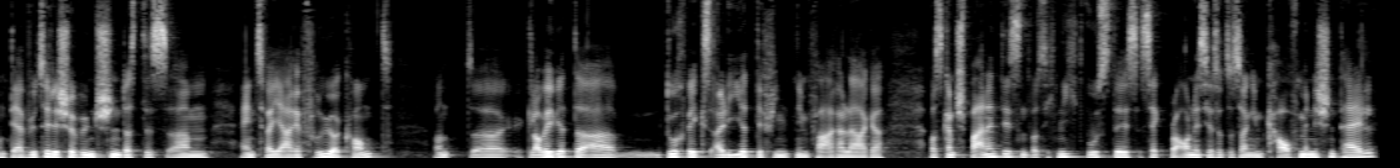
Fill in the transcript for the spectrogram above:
Und der würde sich das schon wünschen, dass das ähm, ein, zwei Jahre früher kommt. Und äh, glaube ich, wird da auch durchwegs Alliierte finden im Fahrerlager. Was ganz spannend ist und was ich nicht wusste, ist, Zach Brown ist ja sozusagen im kaufmännischen Teil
